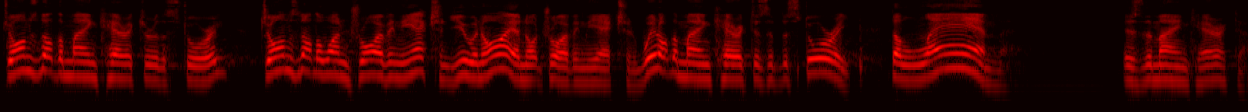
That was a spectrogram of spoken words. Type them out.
John's not the main character of the story. John's not the one driving the action. You and I are not driving the action. We're not the main characters of the story. The Lamb is the main character.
